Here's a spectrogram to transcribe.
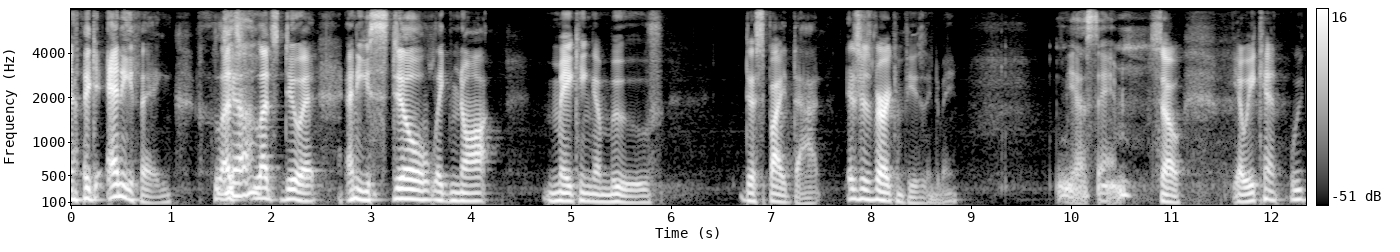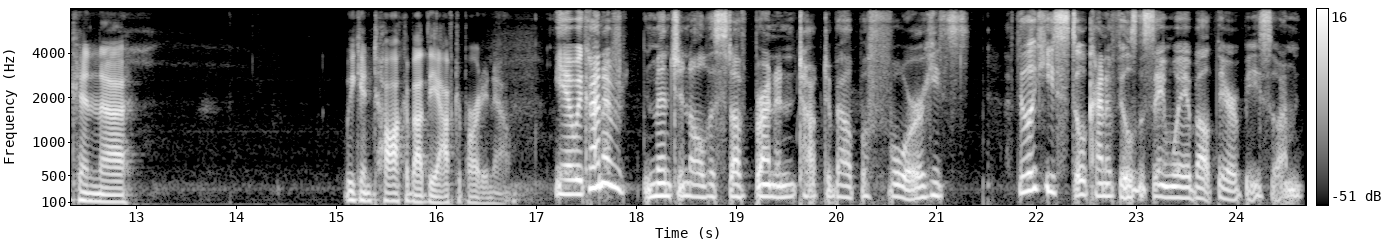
And like anything. Let's Yeah. let's do it. And he's still like not making a move despite that. It's just very confusing to me. Yeah, same. so yeah we can we can uh we can talk about the after party now Yeah, we kind of mentioned all the stuff Brennan talked about before. He's, I feel like he still kind of feels the same way about therapy, so I'm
